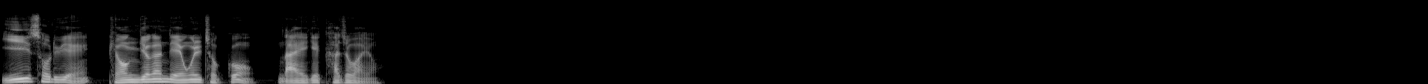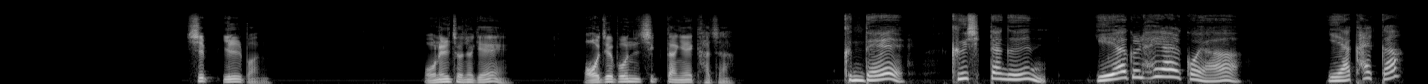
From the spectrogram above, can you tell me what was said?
이 서류에 변경한 내용을 적고 나에게 가져와요. (11번) 오늘 저녁에 어제 본 식당에 가자. 근데 그 식당은 예약을 해야 할 거야. 예약할까?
